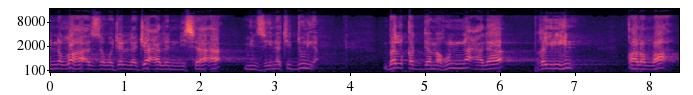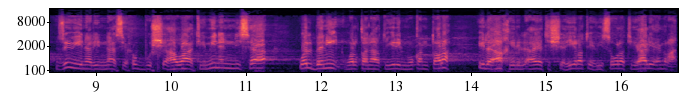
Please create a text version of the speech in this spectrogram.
أن الله عز وجل جعل النساء من زينة الدنيا بل قدمهن على غيرهن. قال الله زين للناس حب الشهوات من النساء والبنين والقناطير المقنطرة إلى آخر الآية الشهيرة في سورة آل عمران.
